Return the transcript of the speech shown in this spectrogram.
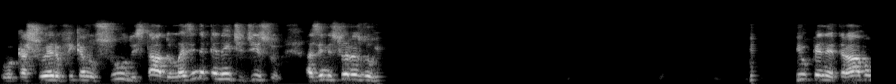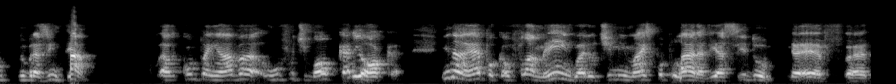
O Cachoeiro fica no sul do estado, mas independente disso, as emissoras do Rio penetravam no Brasil inteiro acompanhava o futebol carioca. E na época o Flamengo era o time mais popular, havia sido, é, é,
